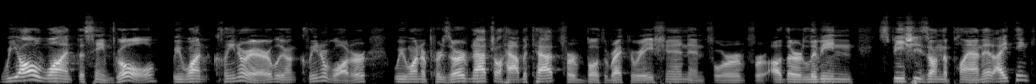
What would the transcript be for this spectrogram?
We all want the same goal. We want cleaner air, we want cleaner water, we want to preserve natural habitat for both recreation and for, for other living species on the planet. I think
